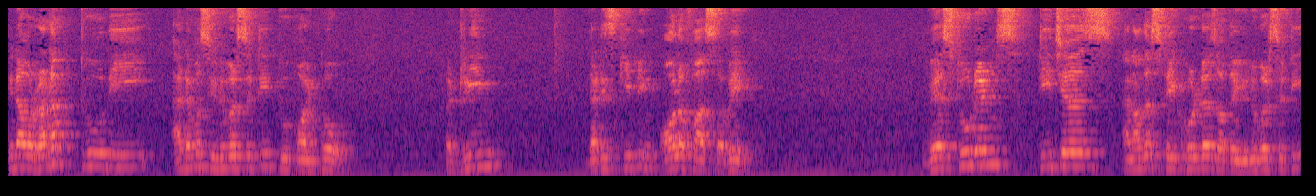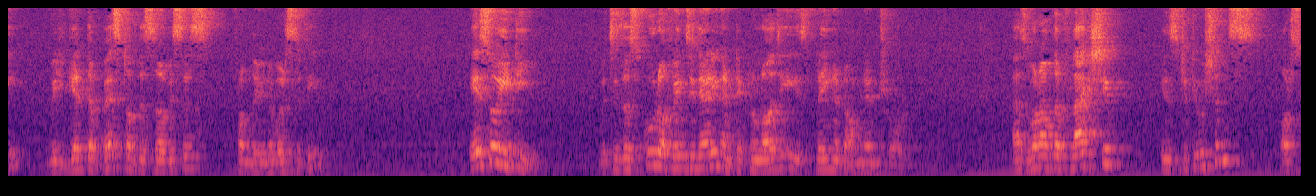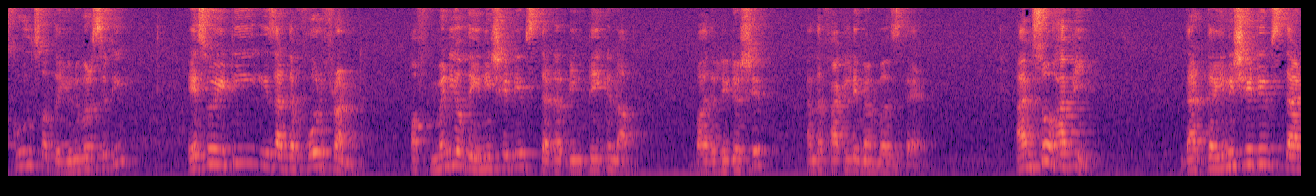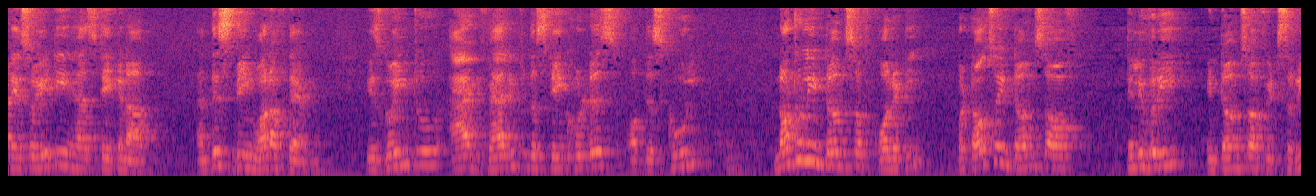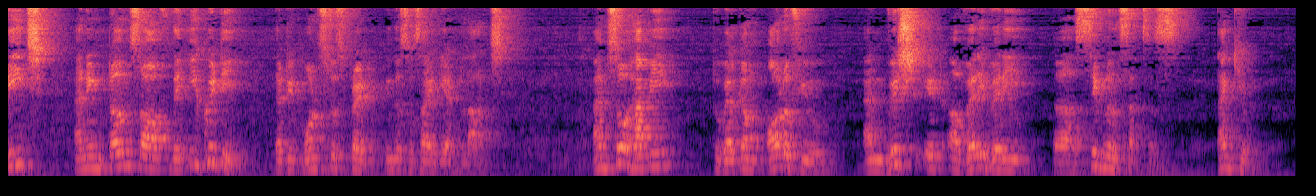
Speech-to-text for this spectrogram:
In our run up to the Adamas University 2.0, a dream that is keeping all of us awake, where students, teachers, and other stakeholders of the university will get the best of the services from the university. SOET, which is the School of Engineering and Technology, is playing a dominant role. As one of the flagship institutions or schools of the university, SOET is at the forefront of many of the initiatives that are being taken up by the leadership and the faculty members there. I am so happy that the initiatives that SOET has taken up, and this being one of them, is going to add value to the stakeholders of the school, not only in terms of quality, but also in terms of delivery, in terms of its reach, and in terms of the equity that it wants to spread in the society at large. I'm so happy to welcome all of you and wish it a very, very uh, signal success. Thank you.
